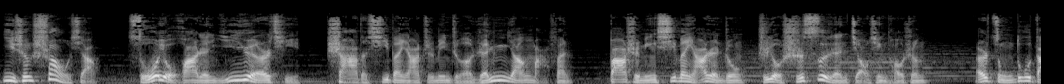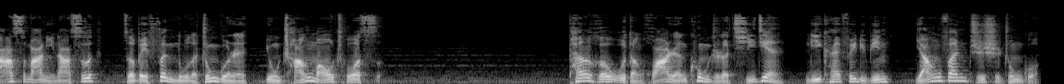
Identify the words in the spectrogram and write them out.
一声哨响，所有华人一跃而起，杀得西班牙殖民者人仰马翻。八十名西班牙人中，只有十四人侥幸逃生，而总督达斯马里纳斯则被愤怒的中国人用长矛戳死。潘和武等华人控制了旗舰，离开菲律宾，扬帆直驶中国。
